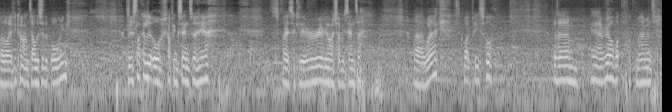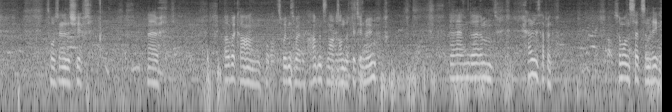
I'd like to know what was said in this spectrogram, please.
By the way, if you can't tell, this is the Bullring. And it's like a little shopping centre here. Basically a really nice shopping centre where I work. It's quite peaceful. But um, yeah, a real what the fuck moment towards the end of the shift. Now, I work on what Swimswear department and I was on the fitting room. And um, how did this happen? Someone said to me,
